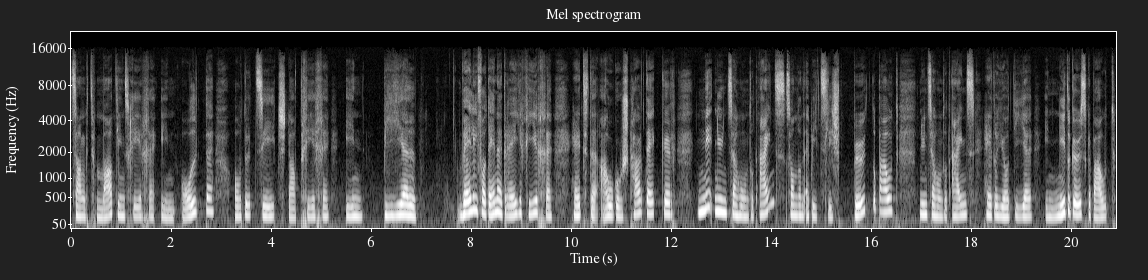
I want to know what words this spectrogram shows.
St. Martinskirche in Olten. Oder C. Die Stadtkirche in Biel. Welche von diesen drei Kirchen hat der August Hardegger nicht 1901, sondern ein bisschen später gebaut? 1901 hat er ja die in Niedergös gebaut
